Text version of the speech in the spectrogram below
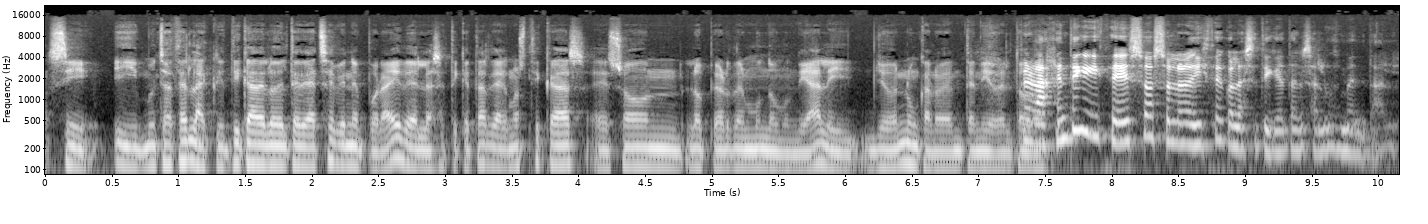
Sí, y muchas veces la crítica de lo del TDAH viene por ahí, de las etiquetas diagnósticas eh, son lo peor del mundo mundial y yo nunca lo he entendido del todo. Pero la gente que dice eso solo lo dice con las etiquetas de salud mental.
